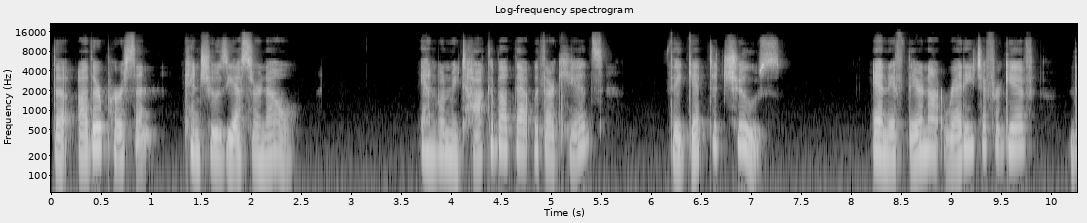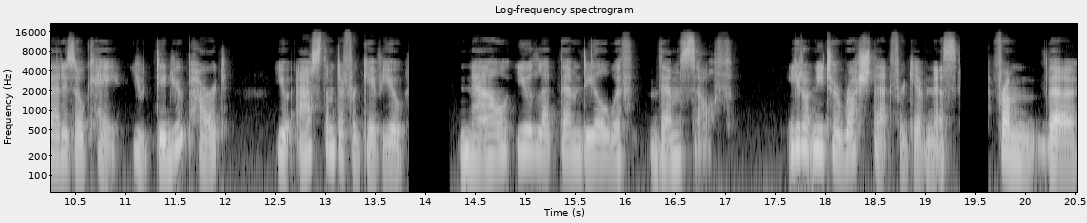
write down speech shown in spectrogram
the other person can choose yes or no. And when we talk about that with our kids, they get to choose. And if they're not ready to forgive, that is okay. You did your part. You asked them to forgive you. Now you let them deal with themselves. You don't need to rush that forgiveness from the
